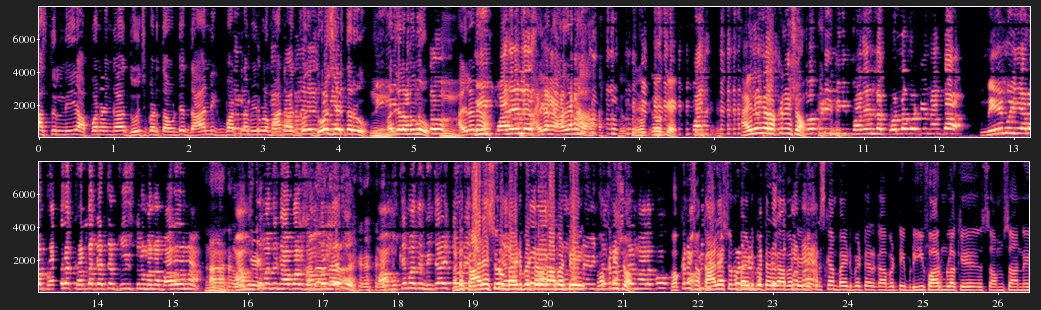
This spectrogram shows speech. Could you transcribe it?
ఆస్తుల్ని అప్పనంగా దోచి పెడతా ఉంటే దాని పట్ల మీరు కూడా మాట్లాడకపోతే దోషి అవుతారు ప్రజల ముందు. ఐలన్న. ఓకే, ఓకే ఐలయ్య గారు ఒక్క నిమిషం. కొల్లగొట్టినంత మేము ఇవాళ ప్రజల కళ్ళ గట్టం చూపిస్తున్నాం అన్న బాలదన్న మా. ముఖ్యమంత్రిని కాపాల్సిన అవసరం లేదు మా ముఖ్యమంత్రి నిజాయితీ అంటే కాళేశ్వరం బయట పెట్టారు కాబట్టి ఒక్క నిమిషం ఒక్క నిమిషం కాళేశ్వరం బయట పెట్టారు కాబట్టి. లిక్కర్ స్కామ్ బయట పెట్టారు కాబట్టి ఇప్పుడు ఈ ఫార్ములా కేసు అంశాన్ని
